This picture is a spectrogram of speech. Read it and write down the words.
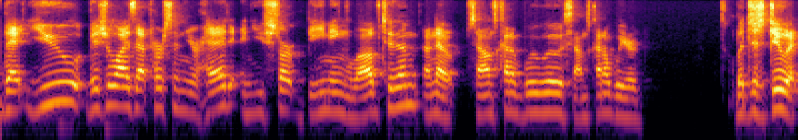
that you visualize that person in your head and you start beaming love to them, I know sounds kind of woo woo, sounds kind of weird, but just do it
